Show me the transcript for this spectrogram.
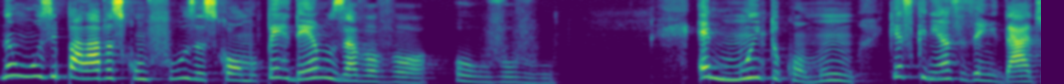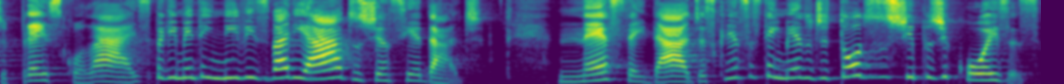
Não use palavras confusas como perdemos a vovó ou o vovô. É muito comum que as crianças em idade pré-escolar experimentem níveis variados de ansiedade. Nesta idade, as crianças têm medo de todos os tipos de coisas.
